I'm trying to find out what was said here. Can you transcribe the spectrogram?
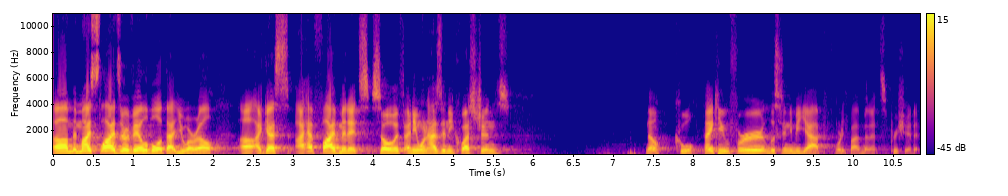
Um, and my slides are available at that URL. Uh, I guess I have five minutes, so if anyone has any questions. No? Cool. Thank you for listening to me yap for 45 minutes. Appreciate it.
